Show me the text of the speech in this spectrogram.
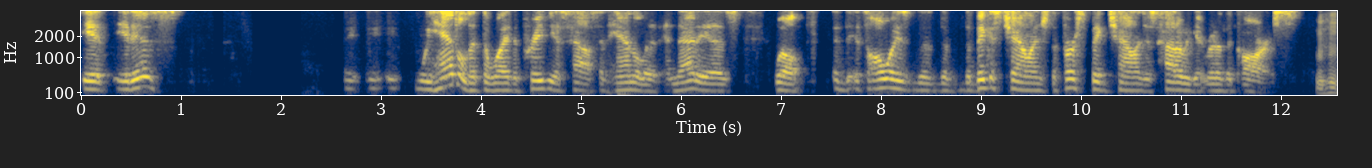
it, it is we handled it the way the previous house had handled it, and that is, well, it's always the, the, the biggest challenge. The first big challenge is how do we get rid of the cars mm-hmm.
